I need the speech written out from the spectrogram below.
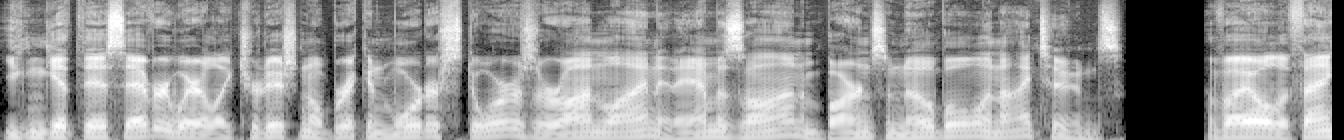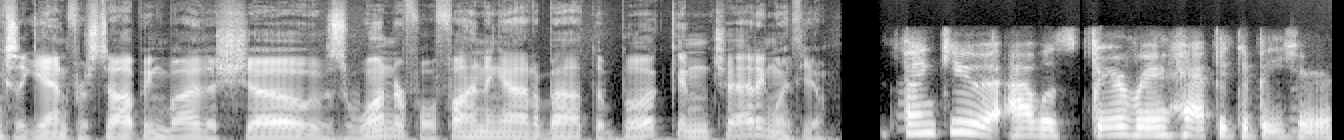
You can get this everywhere like traditional brick and mortar stores or online at Amazon, and Barnes & Noble, and iTunes. Viola, thanks again for stopping by the show. It was wonderful finding out about the book and chatting with you. Thank you. I was very, very happy to be here.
